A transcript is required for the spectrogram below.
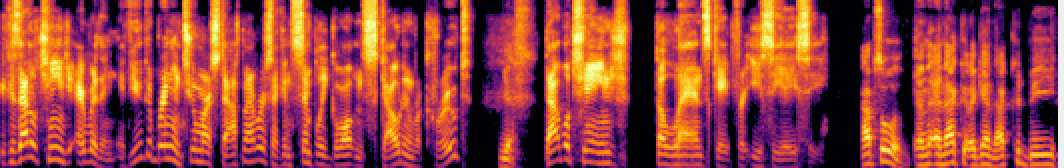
Because that'll change everything. If you could bring in two more staff members that can simply go out and scout and recruit, yes, that will change the landscape for ECAC. Absolutely. And and that could again, that could be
